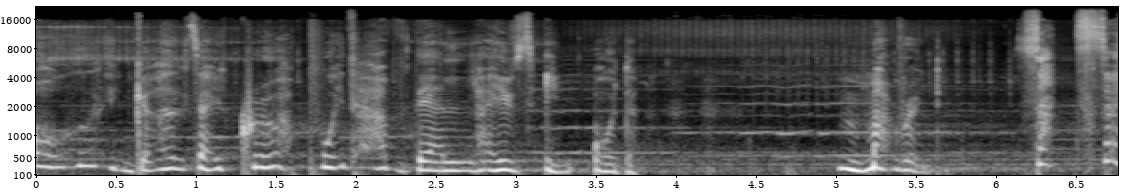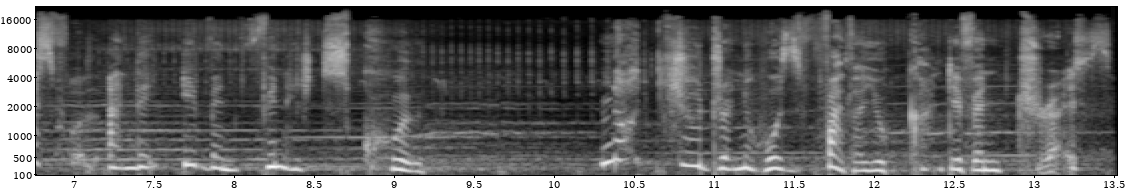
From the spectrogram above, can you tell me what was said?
All the girls I grew up with have their lives in order. Married, successful, and they even finished school. No children whose father you can't even trace.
